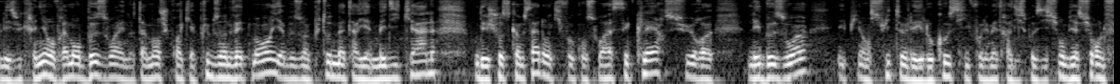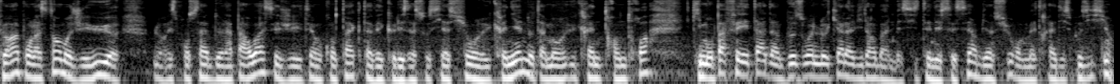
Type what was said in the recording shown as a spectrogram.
les Ukrainiens ont vraiment besoin. Et notamment, je crois qu'il n'y a plus besoin de vêtements, il y a besoin plutôt de matériel médical ou des choses comme ça. Donc il faut qu'on soit assez clair sur les besoins. Et puis ensuite, les locaux, s'il faut les mettre à disposition, bien sûr, on le fera. Pour l'instant, moi, j'ai eu euh, le responsable de la paroisse et j'ai été en contact avec les associations ukrainiennes, notamment Ukraine 33, qui m'ont pas fait état d'un besoin local à Villeurbanne. Mais si c'était nécessaire, bien sûr, on le mettrait à disposition.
